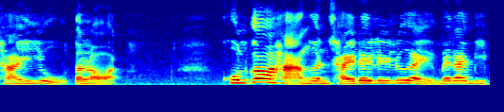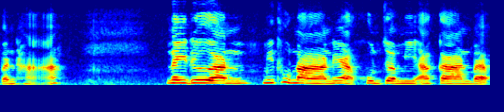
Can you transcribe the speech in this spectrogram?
ใช้อยู่ตลอด คุณก็หาเงินใช้ได้เรื่อยๆ ไม่ได้มีปัญหา ในเดือนมิถุนาเนี่ย คุณจะมีอาการแบบ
